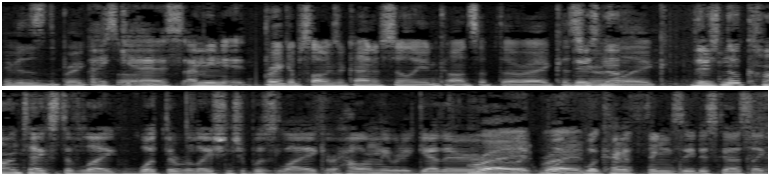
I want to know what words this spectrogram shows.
Maybe this is the breakup I song. guess. I mean, it, breakup songs are kind of silly in concept, though, right? Because There's you're no- like, there's no context of like what the relationship was like or how long they were together, or, Right, like, right. What, what kind of things they discussed. Like,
